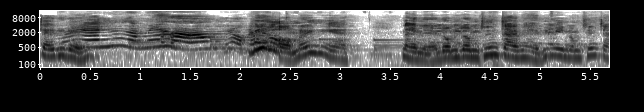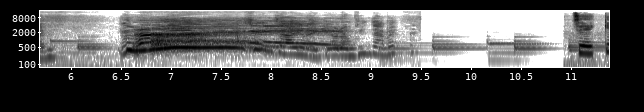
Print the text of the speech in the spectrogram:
ใจดูเด็กไม่หอม ไม่หอมได้ไงไหนไหนดมดมชื่นใจไหมไหนพี่มีนมชื่นใจไหมอื้อชื่นใจไหนเกลดมชื่นใจไหมเจ๊เก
